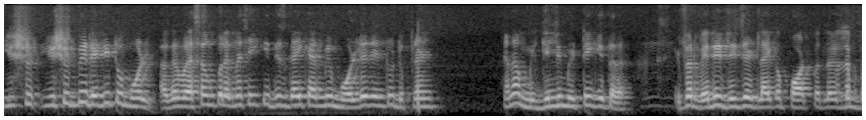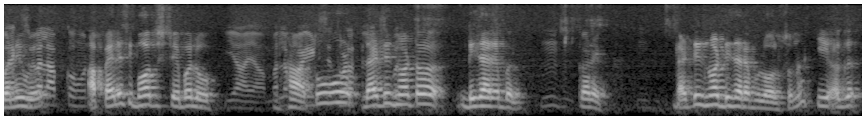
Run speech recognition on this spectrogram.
you should you should be ready to mould अगर वैसा उनको लगना चाहिए कि this guy can be moulded into different है ना गिल्ली मिट्टी की तरह। If you are very rigid like a pot मतलब एकदम बने हुए आप पहले से बहुत स्टेबल हो। या या मतलब हाँ तो that is not a desirable correct that is not desirable also ना कि अगर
